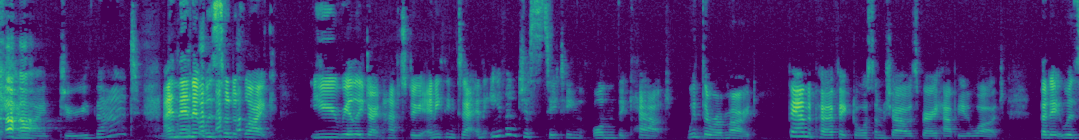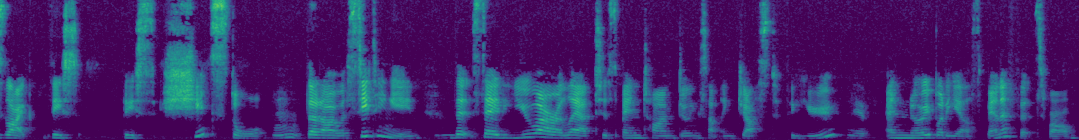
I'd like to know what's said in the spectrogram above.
can I do that? And then it was sort of like, you really don't have to do anything today. And even just sitting on the couch with the remote, found a perfect, awesome show I was very happy to watch. But it was like this this shitstorm Mm. that I was sitting in that said you are allowed to spend time doing something just for you Yep. and nobody else benefits from.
